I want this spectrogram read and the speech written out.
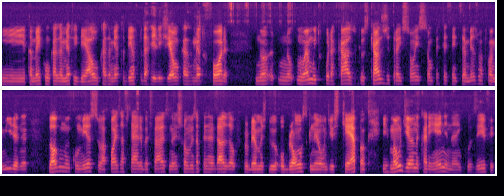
E também com o casamento ideal, o casamento dentro da religião, o casamento fora. Não, não, não é muito por acaso que os casos de traições são pertencentes à mesma família, né? Logo no começo, após a célebre fase, nós fomos apresentados aos problemas do Oblonsky, né, onde Stepan, irmão de Ana Karenina, inclusive,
